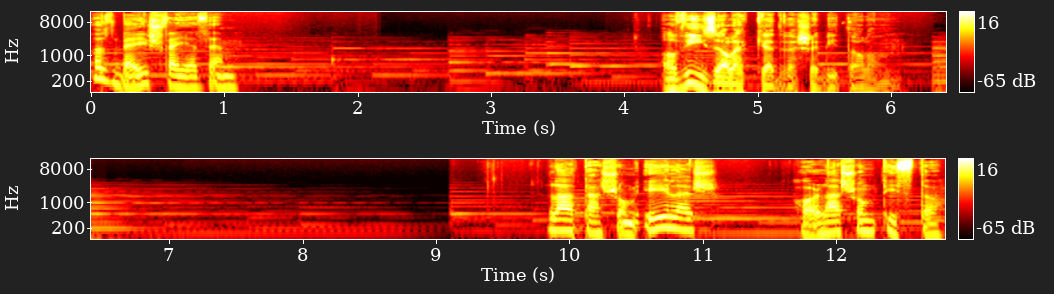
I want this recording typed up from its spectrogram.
azt be is fejezem. A víz a legkedvesebb italom. Látásom éles, hallásom tiszta.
